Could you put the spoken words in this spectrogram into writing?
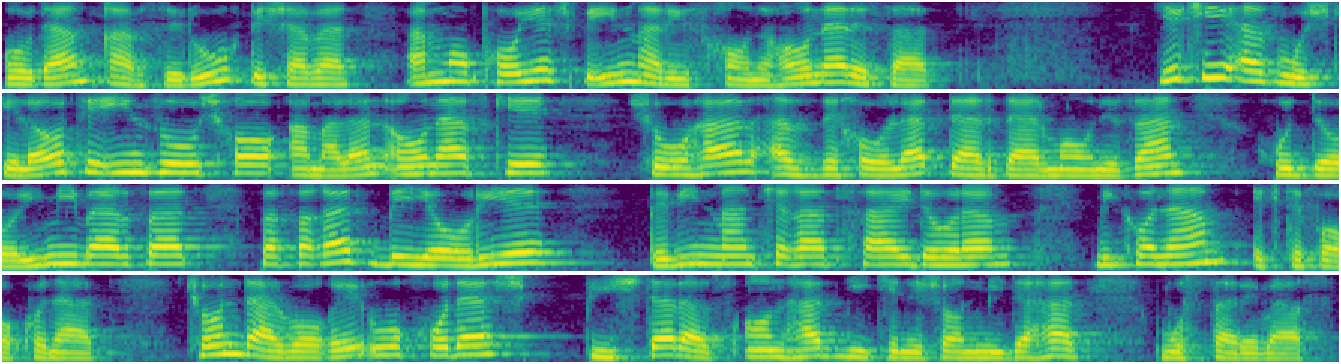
آدم قبض روح بشود اما پایش به این مریضخانه ها نرسد. یکی از مشکلات این زوجها عملا آن است که شوهر از دخالت در درمان زن خودداری میبرزد و فقط به یاری ببین من چقدر سعی دارم می‌کنم اکتفا کند. چون در واقع او خودش بیشتر از آن حدی که نشان می‌دهد مسترب است.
